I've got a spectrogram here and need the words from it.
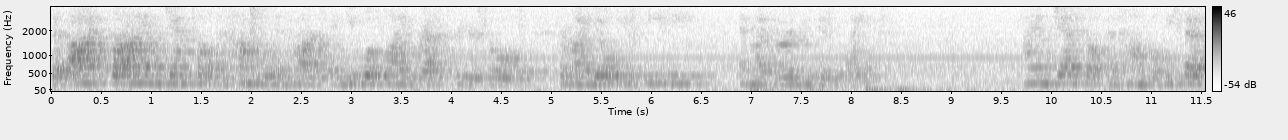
that I, for I am gentle and humble in heart, and you will find rest for your souls. For my yoke is easy and my burden is light. I am gentle and humble. He says,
